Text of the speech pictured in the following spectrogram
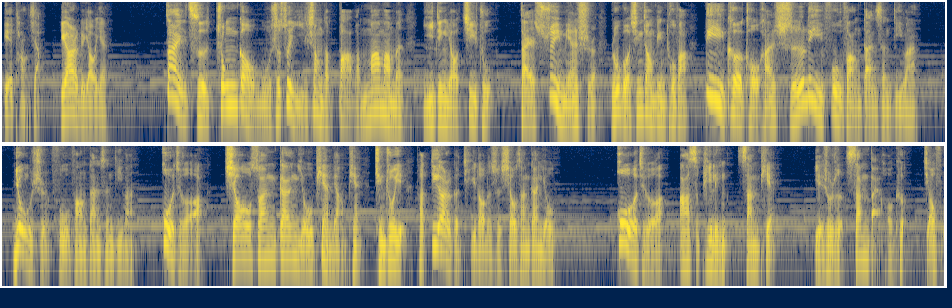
别躺下。第二个谣言，再次忠告五十岁以上的爸爸妈妈们一定要记住，在睡眠时，如果心脏病突发，立刻口含十粒复方丹参滴丸，又是复方丹参滴丸，或者硝酸甘油片两片。请注意，他第二个提到的是硝酸甘油，或者阿司匹林三片。也就是三百毫克嚼服，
